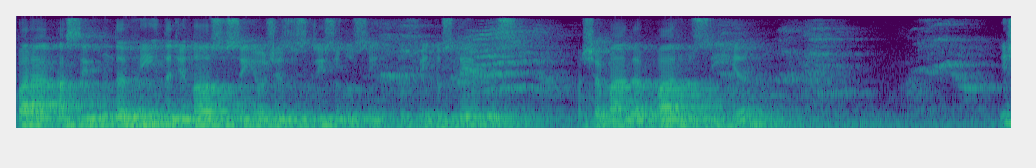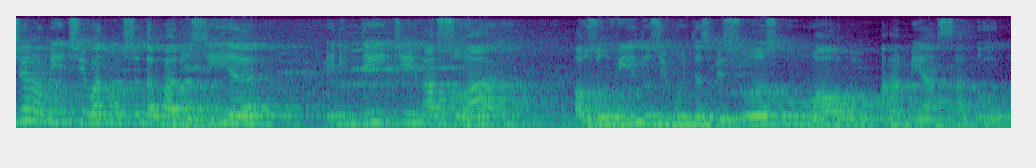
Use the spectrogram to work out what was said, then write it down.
para a segunda vinda de nosso Senhor Jesus Cristo no fim, no fim dos tempos, a chamada parousia. E geralmente o anúncio da parousia ele tende a soar aos ouvidos de muitas pessoas como algo ameaçador,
